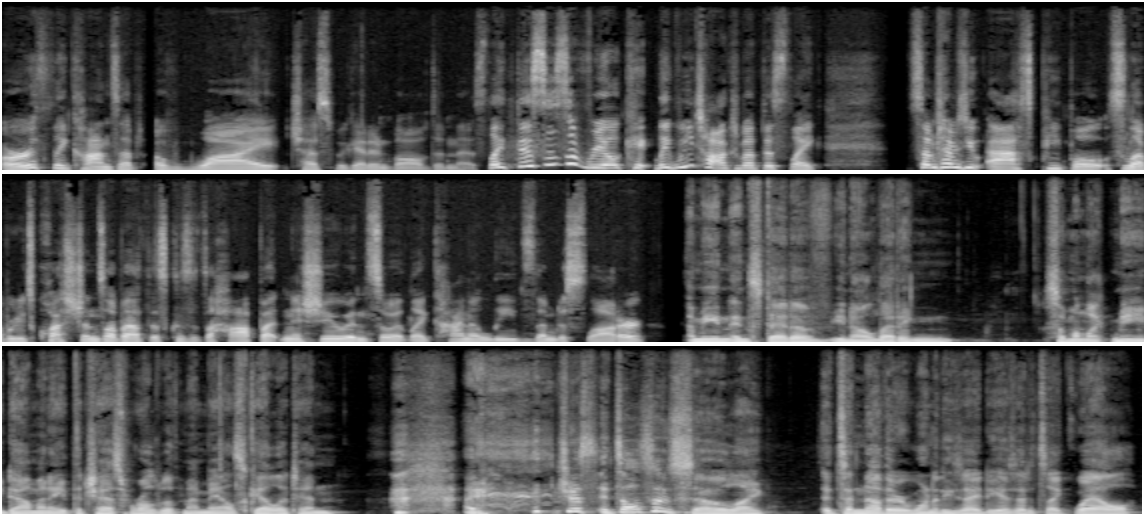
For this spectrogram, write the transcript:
earthly concept of why chess would get involved in this? Like, this is a real case. Like, we talked about this, like, sometimes you ask people, celebrities, questions about this because it's a hot button issue. And so it, like, kind of leads them to slaughter. I mean, instead of, you know, letting someone like me dominate the chess world with my male skeleton, I just, it's also so, like, it's another one of these ideas that it's like, well,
